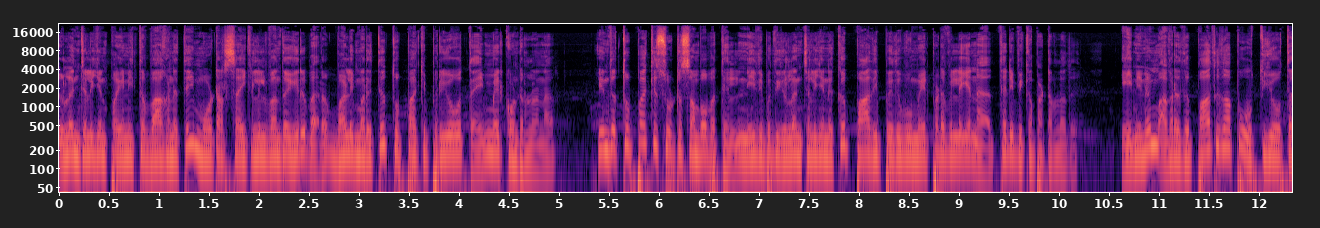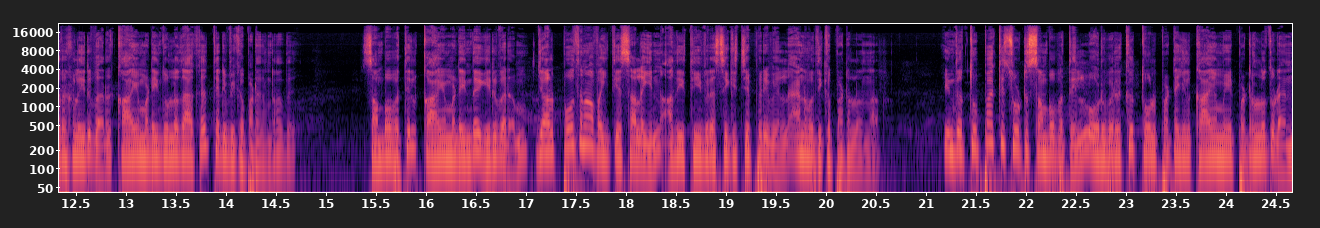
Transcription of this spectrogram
இளஞ்சலியன் பயணித்த வாகனத்தை மோட்டார் சைக்கிளில் வந்த இருவர் வழிமறித்து துப்பாக்கி பிரயோகத்தை மேற்கொண்டுள்ளனர். இந்த துப்பாக்கி சூட்டு சம்பவத்தில் நீதிபதி இளஞ்சலியனுக்கு பாதிப்பு எதுவும் ஏற்படவில்லை என தெரிவிக்கப்பட்டுள்ளது. எனினும் அவரது பாதுகாப்பு உத்தியோகத்தர்கள் இருவர் காயமடைந்துள்ளதாக தெரிவிக்கப்படுகின்றது. சம்பவத்தில் காயமடைந்த இருவரும் யாழ் போதனா வைத்தியசாலையின் அதிதீவிர சிகிச்சை பிரிவில் அனுமதிக்கப்பட்டுள்ளனர். இந்த துப்பாக்கி சூட்டு சம்பவத்தில் ஒருவருக்கு தோள்பட்டையில் காயம் ஏற்பட்டுள்ளதுடன்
